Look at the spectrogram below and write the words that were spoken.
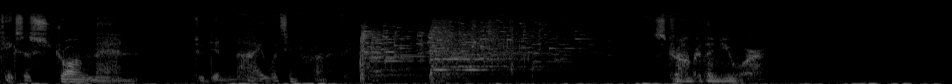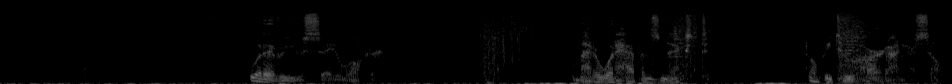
takes a strong man to deny what's in front of it. Stronger than you were. Whatever you say, Walker. No matter what happens next, don't be too hard on yourself.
